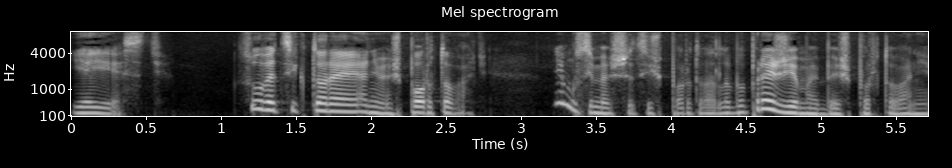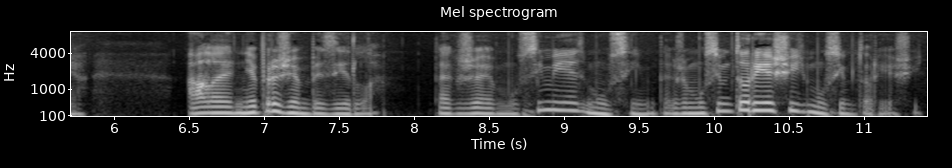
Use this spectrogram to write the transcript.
je jesť. Sú veci, ktoré, ja neviem, športovať. Nemusíme všetci športovať, lebo prežijem aj bez športovania ale neprežijem bez jedla. Takže musím jesť, musím. Takže musím to riešiť, musím to riešiť.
